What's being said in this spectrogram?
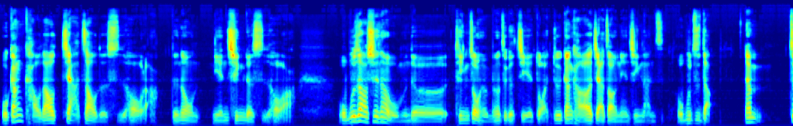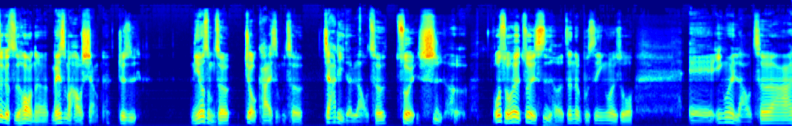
我刚考到驾照的时候啦，的那种年轻的时候啊，我不知道现在我们的听众有没有这个阶段，就是刚考到驾照的年轻男子，我不知道。但这个时候呢，没什么好想的，就是你有什么车就开什么车，家里的老车最适合。我所谓最适合，真的不是因为说，诶、因为老车啊，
